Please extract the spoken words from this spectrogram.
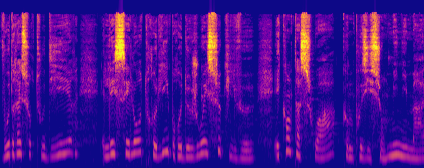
voudrait surtout dire laisser l'autre libre de jouer ce qu'il veut, et quant à soi, comme position minimale,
